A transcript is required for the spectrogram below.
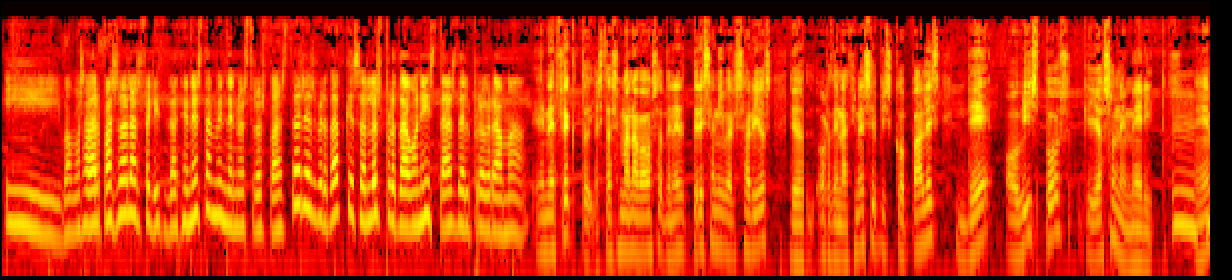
Y vamos a dar paso a las felicitaciones también de nuestros pastores, ¿verdad? Que son los protagonistas del programa. En efecto, esta semana vamos a tener tres aniversarios de ordenaciones episcopales de obispos que ya son eméritos. ¿eh?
